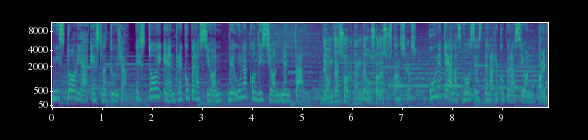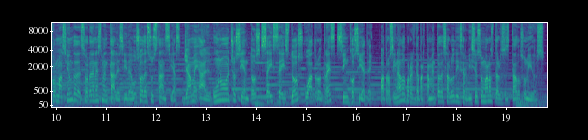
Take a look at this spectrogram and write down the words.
Mi historia es la tuya. Estoy en recuperación de una condición mental. de un desorden de uso de sustancias. Únete a las voces de la recuperación. Para información de desórdenes mentales y de uso de sustancias, llame al 1-800-662-4357, patrocinado por el Departamento de Salud y Servicios Humanos de los Estados Unidos.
